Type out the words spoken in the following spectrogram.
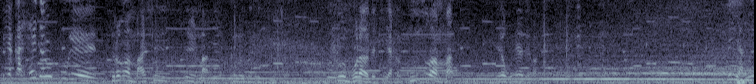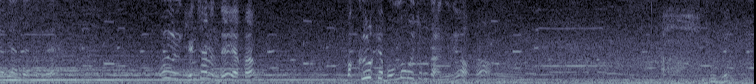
그 약간 해장국에 들어간 맛있을 맛 그런 느낌 있죠. 그걸 뭐라 그러지? 약간 구수한 맛? 이라고 해야 되나? 양념이 안 돼서 그래 어 괜찮은데 약간 막 그렇게 못 먹을 정도 아니네요 아까. 아 좋은데?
